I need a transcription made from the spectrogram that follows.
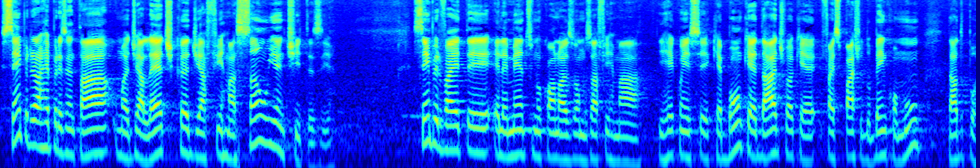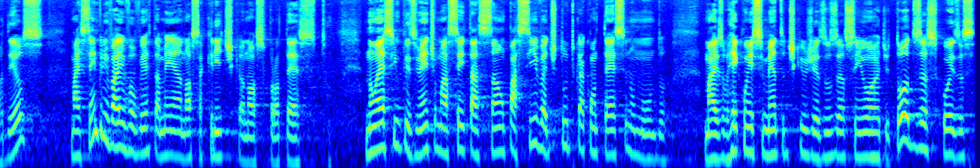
sempre irá representar uma dialética de afirmação e antítese. Sempre vai ter elementos no qual nós vamos afirmar e reconhecer que é bom, que é dádiva, que é, faz parte do bem comum dado por Deus, mas sempre vai envolver também a nossa crítica, o nosso protesto. Não é simplesmente uma aceitação passiva de tudo que acontece no mundo, mas o reconhecimento de que o Jesus é o Senhor de todas as coisas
